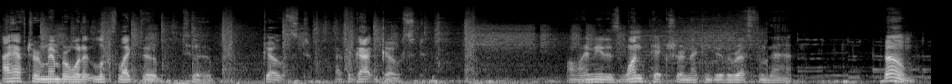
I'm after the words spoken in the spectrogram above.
I have to remember what it looks like to, to ghost. I forgot ghost. All I need is one picture and I can do the rest from that. Boom.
